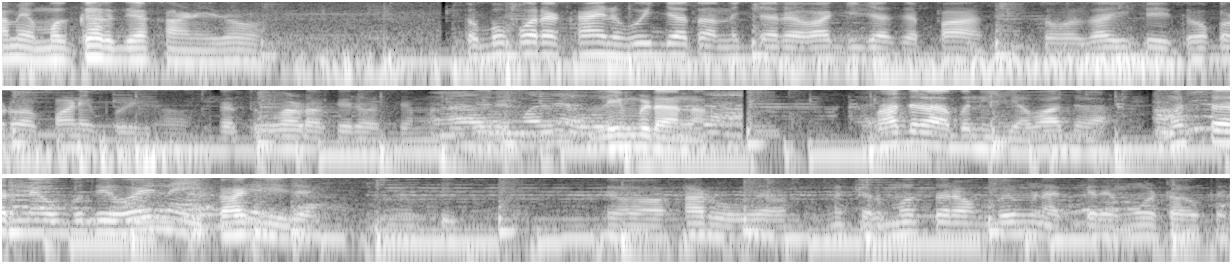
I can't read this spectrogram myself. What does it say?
અમે મગર દેખાણી તો તો બપોરે ખાઈને હોઈ જતા ને અત્યારે વાગી જશે પાંચ તો જાય છે ઢોકળવા પાણીપુરી ખાવા. ધુવાડો કર્યો છે લીમડાનો. વાદળા બની ગયા, વાદળા. મચ્છર ને એવું બધું હોય ને ભાગી જાય. તો સારું હોય. નકર મચ્છર આમ બમણા જ કરે મોટા ઉપર.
